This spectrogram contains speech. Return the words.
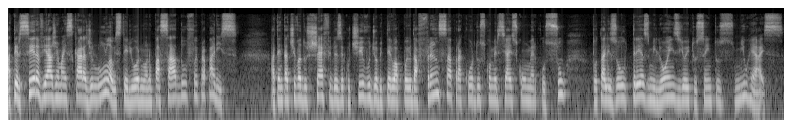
A terceira viagem mais cara de Lula ao exterior no ano passado foi para Paris. A tentativa do chefe do executivo de obter o apoio da França para acordos comerciais com o Mercosul totalizou 3 milhões e 800 mil reais.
